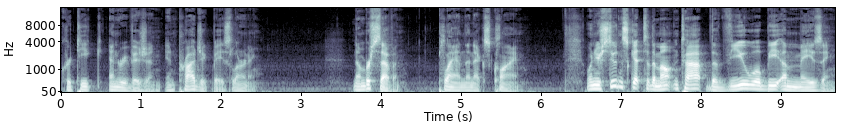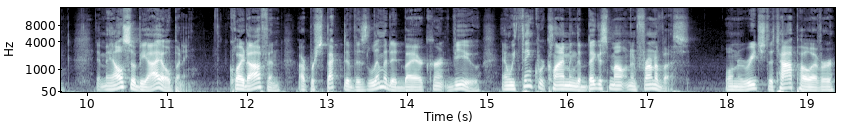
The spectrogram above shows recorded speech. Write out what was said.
critique, and revision in project based learning. Number seven, plan the next climb. When your students get to the mountaintop, the view will be amazing. It may also be eye opening. quite often, our perspective is limited by our current view, and we think we're climbing the biggest mountain in front of us. When we reach the top, however,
